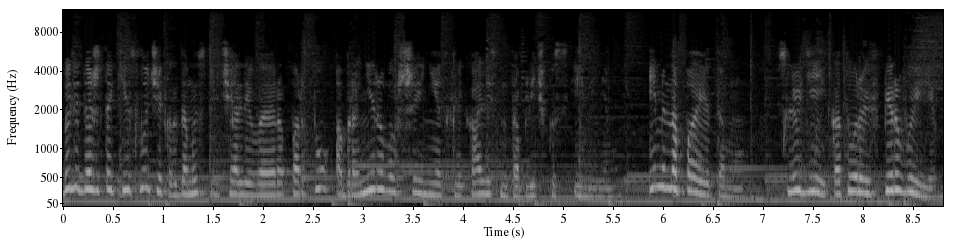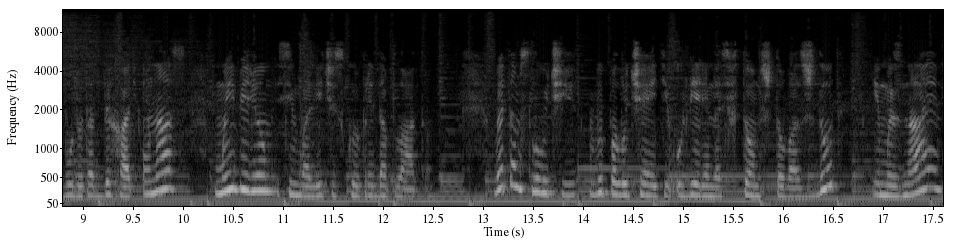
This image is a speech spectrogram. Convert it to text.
Были даже такие случаи, когда мы встречали в аэропорту, а бронировавшие не откликались на табличку с именем. Именно поэтому с людей, которые впервые будут отдыхать у нас, мы берем символическую предоплату. В этом случае вы получаете уверенность в том, что вас ждут, и мы знаем,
